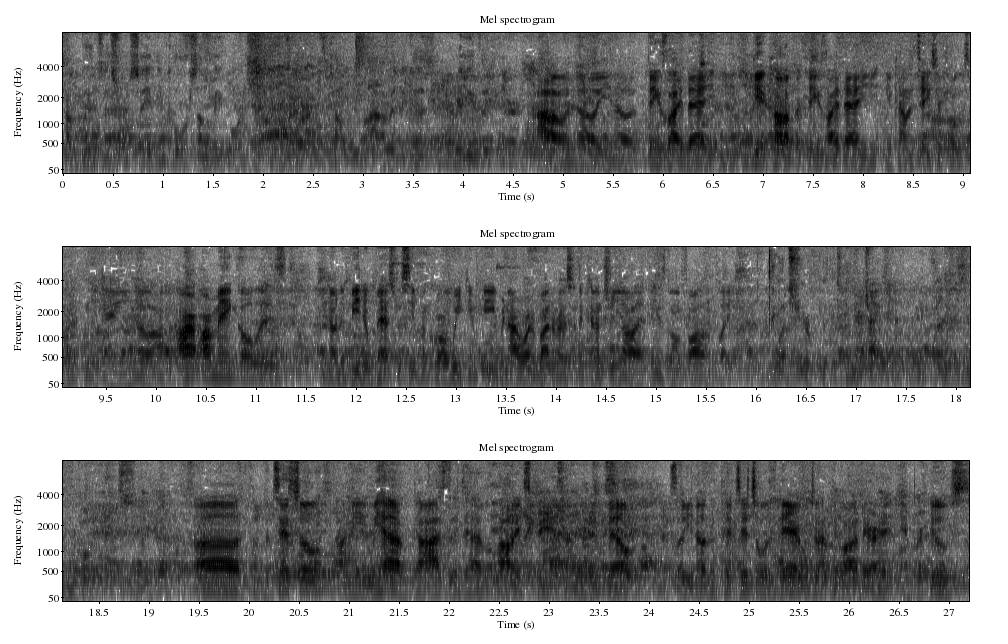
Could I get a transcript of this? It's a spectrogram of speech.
How good is this receiving corps? Some people are saying top five in the country. What do you think? I don't know. You know, things like that. You, you get caught up in things like that, and you, it kind of takes your focus away from the game. You know, our, our main goal is, you know, to be the best receiving corps we can be. We're not worried about the rest of the country. All that thing's going to fall in place. What's your potential uh, the potential, I mean, we have guys that have a lot of experience under their belt. So, you know, the potential is there. We just have to go out there and, and produce.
